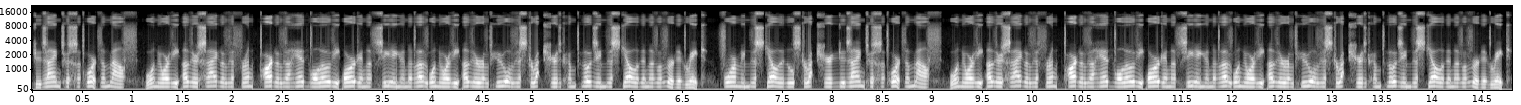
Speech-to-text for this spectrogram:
designed to support the mouth, one or the other side of the front part of the head below the organ of seeing and above one or the other of two of the structures composing the skeleton of a vertebrate, forming the skeletal structure designed to support the mouth, one or the other side of the front part of the head below the organ of seeing and above one or the other of two of the structures composing the skeleton of a vertebrate,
